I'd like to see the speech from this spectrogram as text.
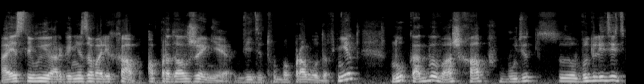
А если вы организовали хаб, а продолжения в виде трубопроводов нет, ну как бы ваш хаб будет э, выглядеть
